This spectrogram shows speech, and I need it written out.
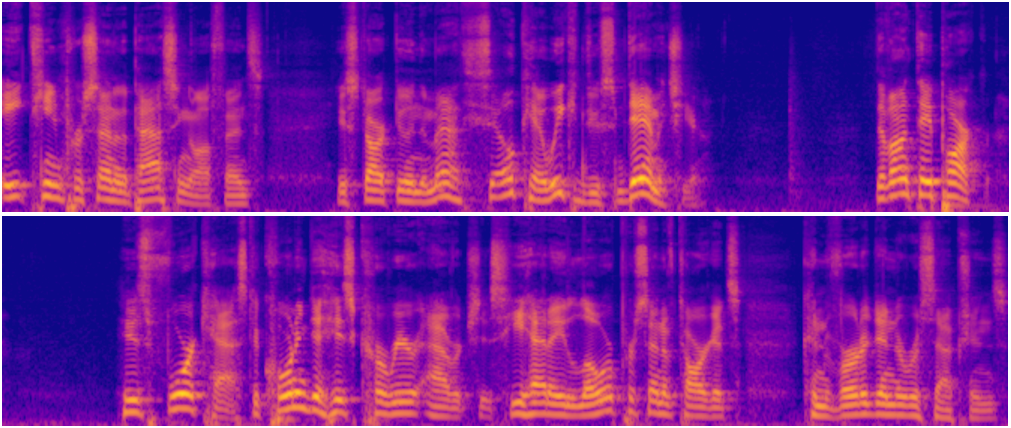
18% of the passing offense. You start doing the math, you say, okay, we can do some damage here. DeVante Parker, his forecast, according to his career averages, he had a lower percent of targets converted into receptions,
